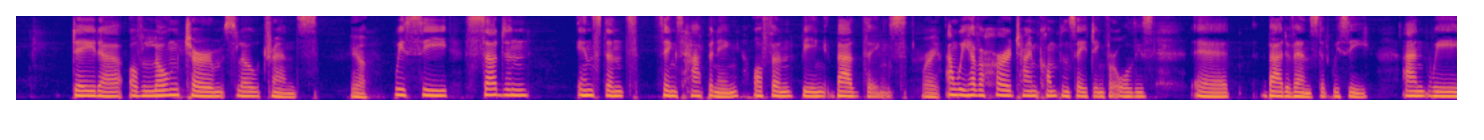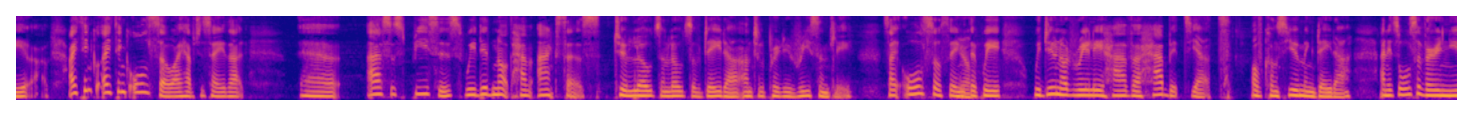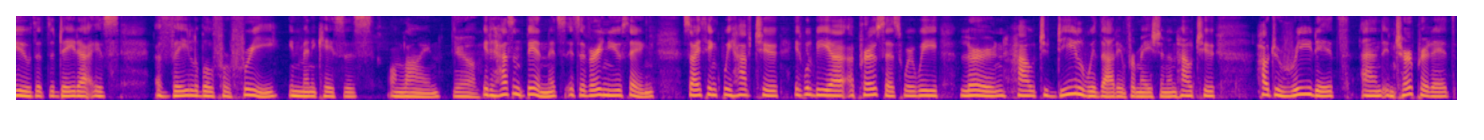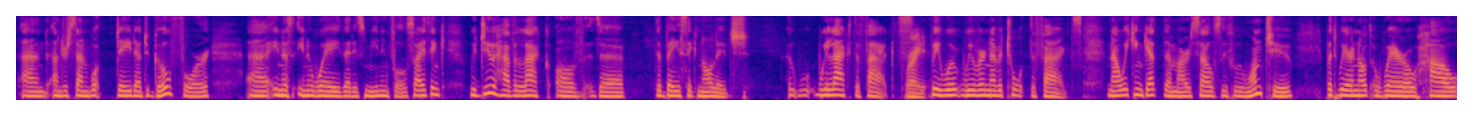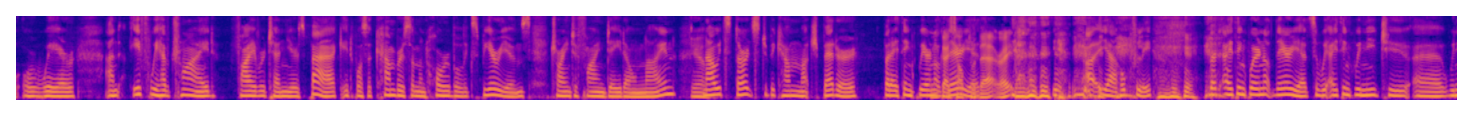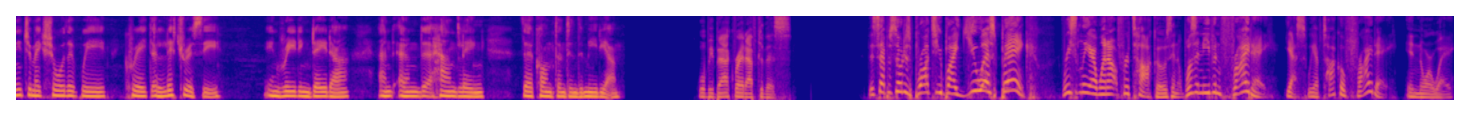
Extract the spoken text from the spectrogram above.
data of long term slow trends. yeah. We see sudden, instant things happening, often being bad things. Right. And we have a hard time compensating for all these uh, bad events that we see. And we, I think, I think also I have to say that uh, as a species, we did not have access to loads and loads of data until pretty recently. So I also think Yeah. that we we do not really have a habit yet of consuming data, and it's also very new that the data is available for free in many cases online. Yeah. It hasn't been. It's it's a very new thing. So I think we have to. It will be a, a process where we learn how to deal with that information and how to how to read it and interpret it and understand what data to go for uh, in a in a way that is meaningful. So I think we do have a lack of the the basic knowledge. Uh, We lack the facts. Right. We were we were never taught the facts. Now we can get them ourselves if we want to, but we are not aware of how or where. And if we have tried five or ten years back, it was a cumbersome and horrible experience trying to find data online. Yeah. Now it starts to become much better. But I think we are You not guys there helped yet with that, right? yeah, uh, yeah, hopefully. but I think we're not there yet. So we, I think we need to uh, we need to make sure that we create a literacy in reading data and and uh, handling the content in the media. We'll be back right after this. This episode is brought to you by US Bank. Recently, I went out for tacos and it wasn't even Friday. Yes, we have Taco Friday in Norway,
